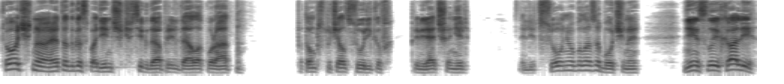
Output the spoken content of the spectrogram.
Точно, этот господинчик всегда прилетал аккуратно. Потом постучал Цуриков примерять шинель. Лицо у него было озабоченное. — Не слыхали,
